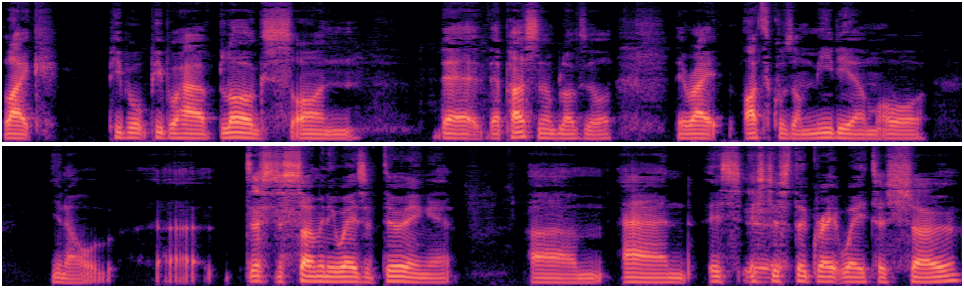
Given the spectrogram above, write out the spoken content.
like people people have blogs on their their personal blogs or they write articles on Medium or you know uh, there's just so many ways of doing it. Um, and it's yeah. it's just a great way to show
